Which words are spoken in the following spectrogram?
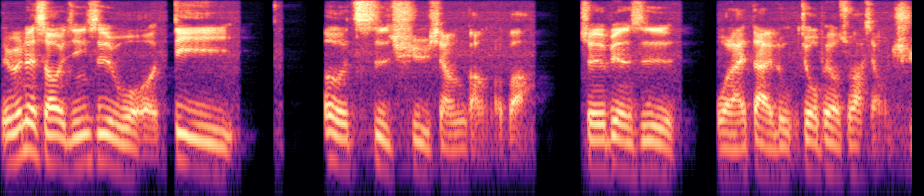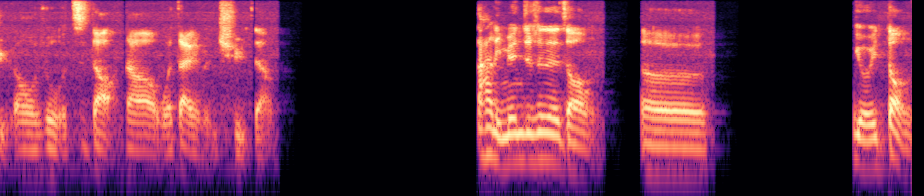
因为那时候已经是我第二次去香港了吧，所以就变成是我来带路，就我朋友说他想去，然后我说我知道，那我带你们去这样。它里面就是那种呃。有一栋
